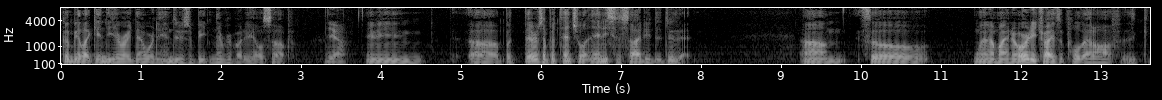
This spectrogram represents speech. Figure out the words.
going to be like India right now, where the Hindus are beating everybody else up. yeah. I mean, uh, but there's a potential in any society to do that. Um, so when a minority tries to pull that off, it can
